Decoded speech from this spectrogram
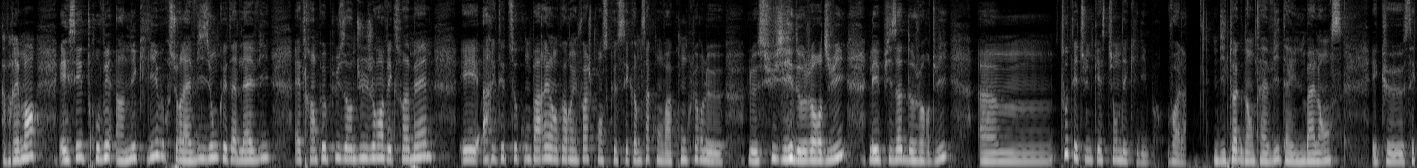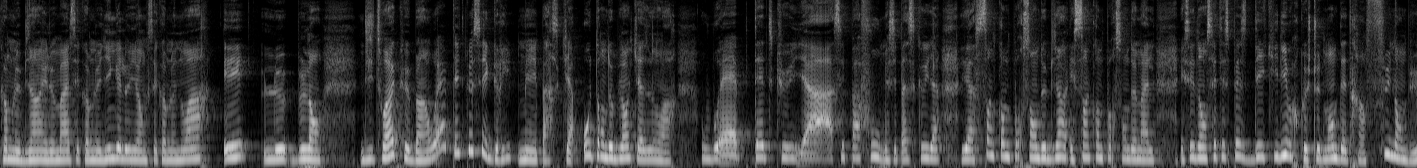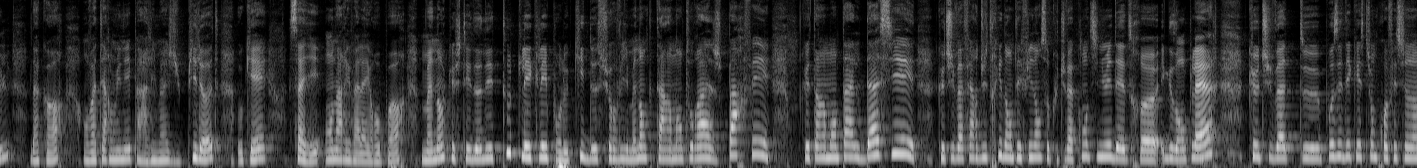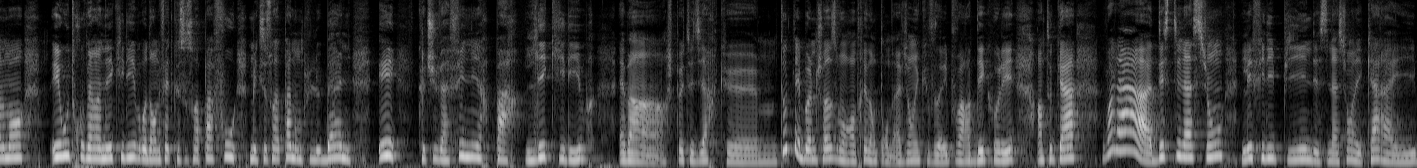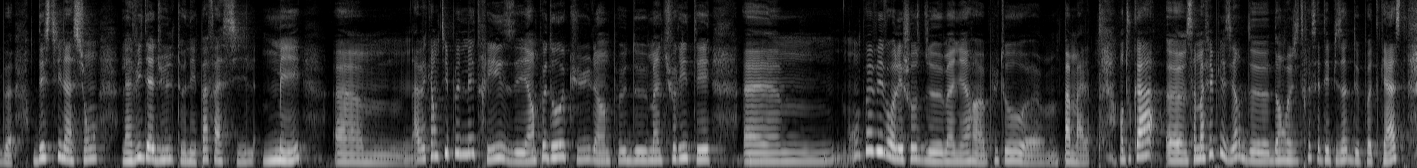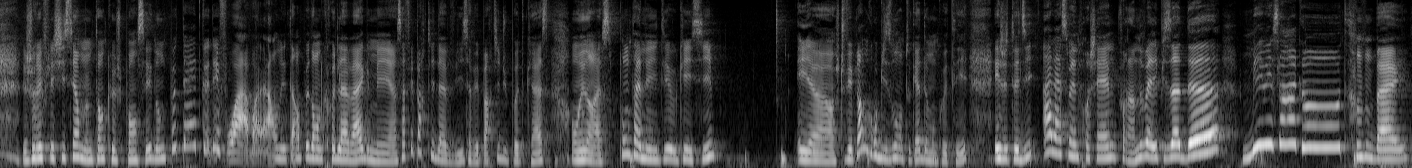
Vraiment, essayer de trouver un équilibre sur la vision que tu as de la vie, être un peu plus indulgent avec soi-même et arrêter de se comparer. Encore une fois, je pense que c'est comme ça qu'on va conclure le, le sujet d'aujourd'hui, l'épisode d'aujourd'hui. Euh, tout est une question d'équilibre. Voilà. Dis-toi que dans ta vie, tu as une balance et que c'est comme le bien et le mal, c'est comme le yin et le yang, c'est comme le noir et le blanc. Dis-toi que ben ouais, peut-être que c'est gris, mais parce qu'il y a autant de blanc qu'il y a de noir. Ouais, peut-être qu'il y a, c'est pas fou, mais c'est parce qu'il y a, y a 50% de bien et 50% de mal. Et c'est dans cette espèce d'équilibre que je te demande d'être un funambule, d'accord? On va terminer par l'image du pilote, ok? Ça y est, on arrive à l'aéroport. Maintenant que je t'ai donné toutes les clés pour le kit de survie, maintenant que tu as un entourage parfait, que tu as un mental d'acier, que tu vas faire du tri dans tes finances ou que tu vas continuer d'être euh, exemplaire, que tu vas te poser des questions professionnellement et où trouver un équilibre dans le fait que ce soit pas fou, mais que ce soit pas non plus le bagne et que tu vas finir par l'équilibre, eh ben, je peux te dire que hum, toutes les bonnes choses vont rentrer dans ton avion et que vous allez pouvoir décoller. En tout cas, voilà, destination les Philippines, destination les Caraïbes, destination la vie d'adulte n'est pas facile, mais euh, avec un petit peu de maîtrise et un peu de recul, un peu de maturité, euh, on peut vivre les choses de manière euh, plutôt pas mal. En tout cas, ça m'a fait plaisir d'enregistrer cet épisode de podcast. Je réfléchissais en même temps que je pensais, donc peut-être que des fois, voilà, on était un peu dans le creux de la vague, mais ça fait partie de la vie, ça fait partie du podcast. On est dans la spontanéité, ok, ici. Et euh, je te fais plein de gros bisous en tout cas de mon côté. Et je te dis à la semaine prochaine pour un nouvel épisode de Mimi ça raconte. Bye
